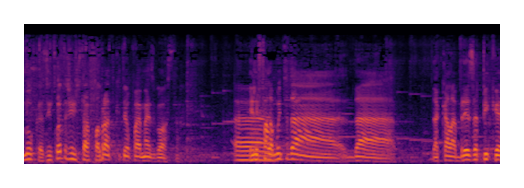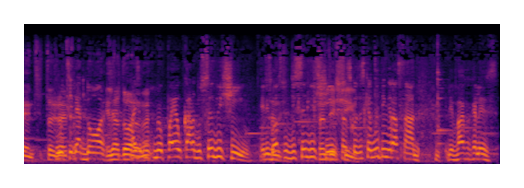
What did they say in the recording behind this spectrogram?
Lucas, enquanto a gente tá falando, prato que teu pai mais gosta? Ele fala muito da, da, da calabresa picante. Então, Putz, já- ele adora. Ele adora, Mas né? meu pai é o cara do sanduichinho. Ele sandu- gosta de sanduichinho, essas sanduichinho. coisas que é muito engraçado. Ele vai com aqueles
